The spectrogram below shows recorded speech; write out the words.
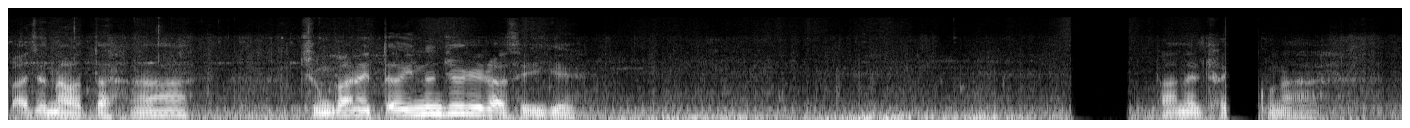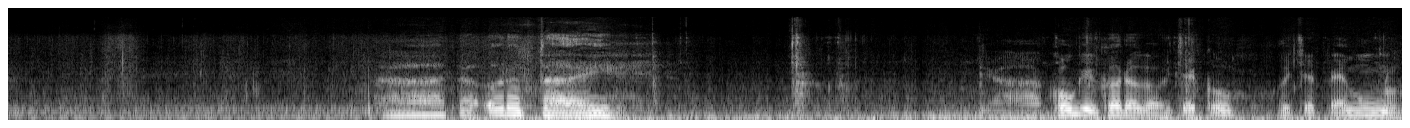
빠져나왔다. 아, 중간에 떠 있는 줄이라서 이게. 바늘 터졌구나. 아, 나 어렵다. 이. 야, 고기 걸어가 어째고, 어째 빼먹노.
